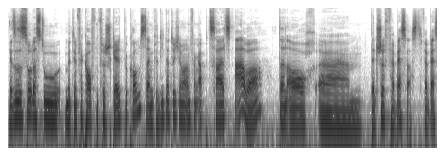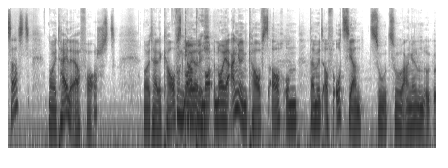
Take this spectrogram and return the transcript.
Jetzt ist es so, dass du mit dem verkauften Fisch Geld bekommst, deinen Kredit natürlich am Anfang abbezahlst, aber dann auch ähm, dein Schiff verbesserst. Verbesserst, neue Teile erforschst, neue Teile kaufst, neue, neue Angeln kaufst auch, um damit auf Ozean zu, zu angeln und äh,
